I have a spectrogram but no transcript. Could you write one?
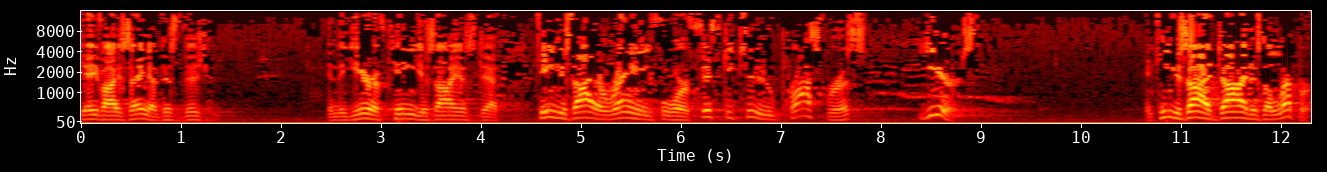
gave Isaiah this vision. In the year of King Uzziah's death, King Uzziah reigned for 52 prosperous years. And King Uzziah died as a leper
